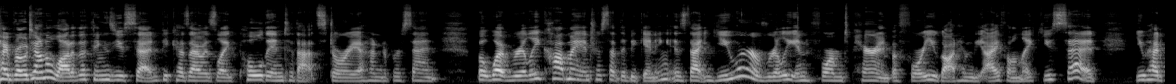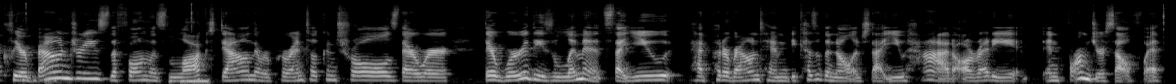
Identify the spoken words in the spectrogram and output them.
I wrote down a lot of the things you said because I was like pulled into that story 100%. But what really caught my interest at the beginning is that you were a really informed parent before you got him the iPhone. Like you said, you had clear mm-hmm. boundaries, the phone was locked down, there were parental controls, there were there were these limits that you had put around him because of the knowledge that you had already informed yourself with.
